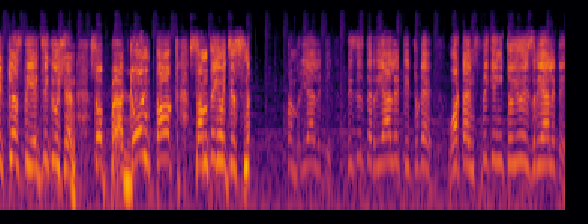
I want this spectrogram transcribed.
witness the execution. So uh, don't talk something which is not from reality. This is the reality today. What I'm speaking to you is reality.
